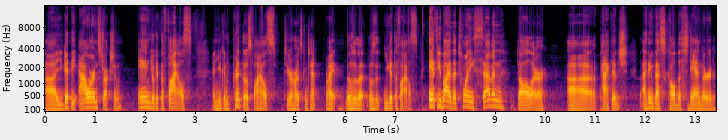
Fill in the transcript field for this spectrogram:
uh, you get the hour instruction and you'll get the files and you can print those files to your heart's content, right? Those are the, those are, you get the files. If you buy the $27 uh, package, I think that's called the standard,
